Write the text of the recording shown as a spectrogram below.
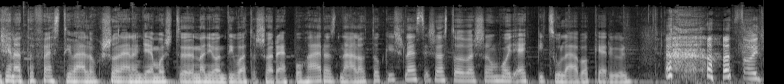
Igen, hát a fesztiválok során ugye most nagyon divatos a repohár, az nálatok is lesz, és azt olvasom, hogy egy piculába kerül. azt, hogy,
